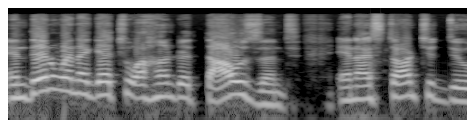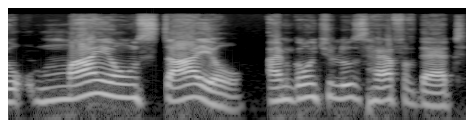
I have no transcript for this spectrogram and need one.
And then when I get to a hundred thousand and I start to do my own style, I'm going to lose half of that.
